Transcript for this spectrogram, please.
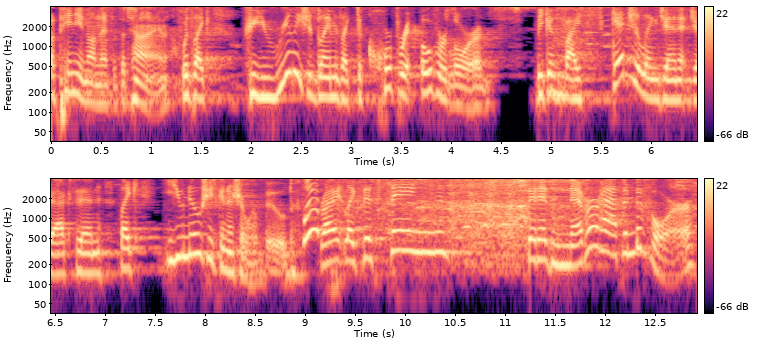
opinion on this at the time was like who you really should blame is like the corporate overlords. Because by scheduling Janet Jackson like you know she's going to show her boob right? Like this thing that has never happened before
